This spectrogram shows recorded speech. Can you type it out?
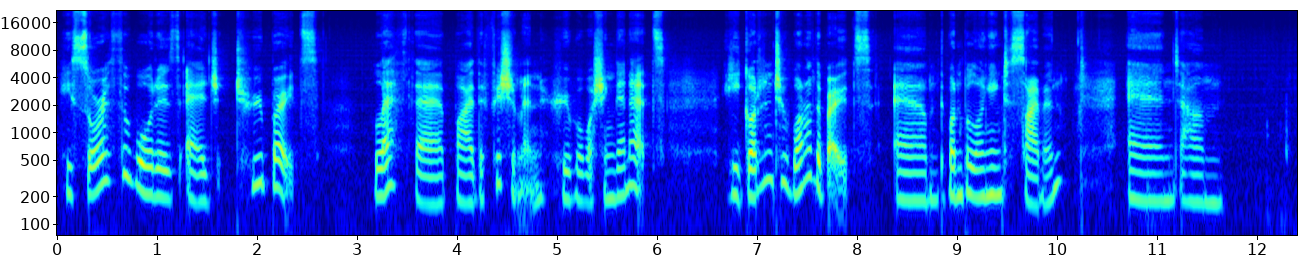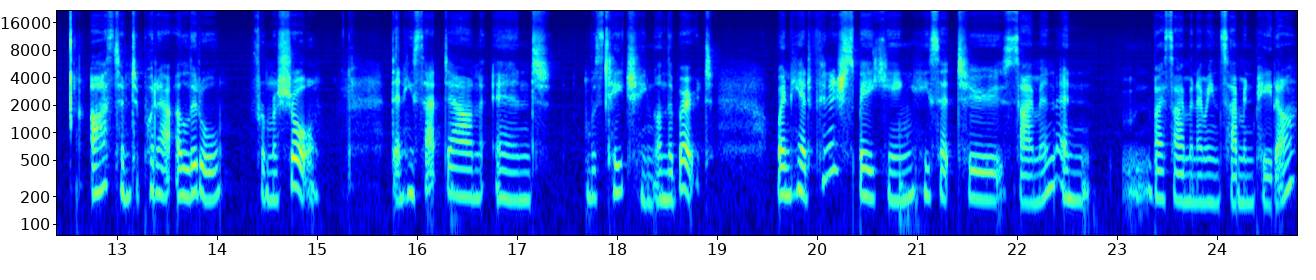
He saw at the water's edge two boats left there by the fishermen who were washing their nets. He got into one of the boats, um, the one belonging to Simon, and um, asked him to put out a little from ashore. Then he sat down and was teaching on the boat. When he had finished speaking, he said to Simon, and by Simon I mean Simon Peter,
